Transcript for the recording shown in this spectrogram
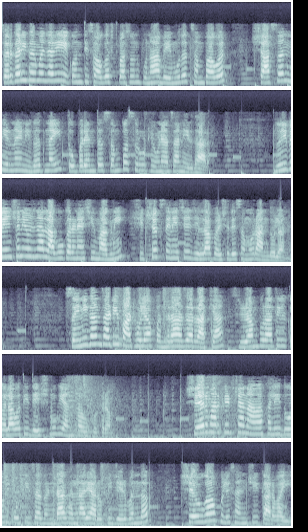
सरकारी कर्मचारी एकोणतीस ऑगस्टपासून पुन्हा बेमुदत संपावर शासन निर्णय निघत नाही तोपर्यंत संप सुरू ठेवण्याचा निर्धार. जुनी पेन्शन योजना लागू करण्याची मागणी शिक्षक सेनेचे जिल्हा परिषदेसमोर आंदोलन. सैनिकांसाठी पाठवल्या पंधरा हजार राख्या श्रीरामपुरातील कलावती देशमुख यांचा उपक्रम. शेअर मार्केटच्या नावाखाली दोन कोटीचा गंडा घालणारे आरोपी जेरबंद शेवगाव पोलिसांची कारवाई.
